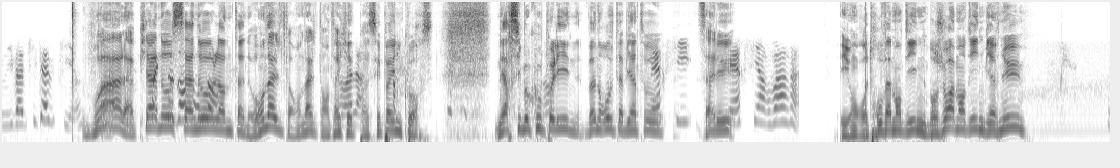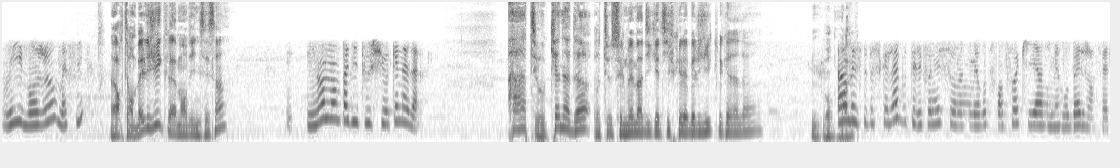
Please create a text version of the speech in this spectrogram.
on y va petit à petit. hein. Voilà, piano, sano, lantano. On a le temps, on a le temps. T'inquiète Voilà. pas, c'est pas une course. Merci beaucoup, Bon. Pauline. Bonne route, à bientôt. Merci. Salut. Merci, au revoir. Et on retrouve Amandine. Bonjour, Amandine. Bienvenue. Oui, bonjour, merci. Alors t'es en Belgique, là, Amandine, c'est ça? Non, non, pas du tout, je suis au Canada. Ah, t'es au Canada Euh, C'est le même indicatif que la Belgique, le Canada? Bon, Ah, bref. mais c'est parce que là, vous téléphonez sur le numéro de François qui est un numéro belge en fait.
